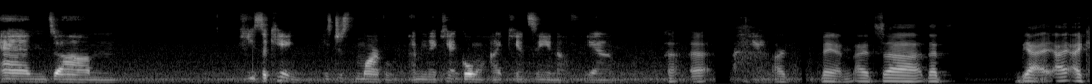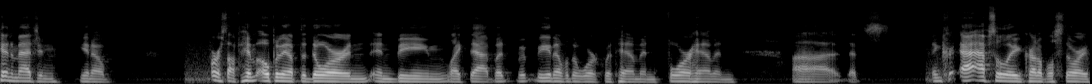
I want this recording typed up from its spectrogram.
and um, he's a king. He's just Marvel. I mean, I can't go. I can't say enough. Yeah. Uh, uh, I, man, it's uh, that's yeah. I, I can imagine. You know, first off, him opening up the door and and being like that, but, but being able to work with him and for him, and uh, that's inc- absolutely incredible story.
